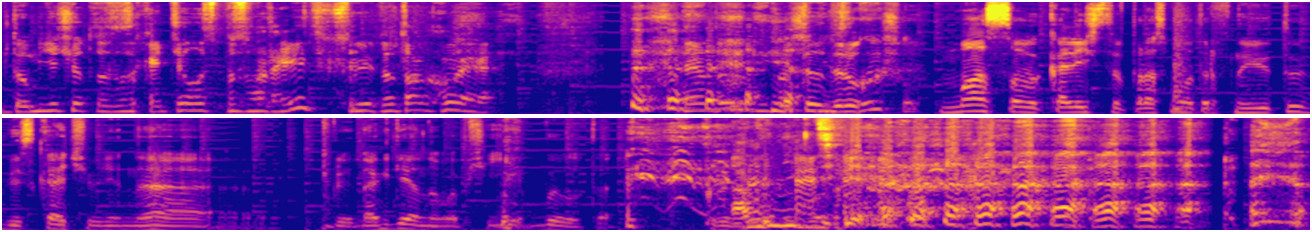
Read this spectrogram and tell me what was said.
да мне что-то захотелось посмотреть, что это такое. Это вдруг массовое количество просмотров на Ютубе, скачивания на... Блин, а где оно вообще было-то? Оно нигде.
